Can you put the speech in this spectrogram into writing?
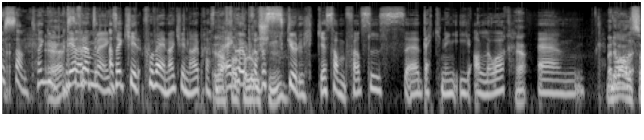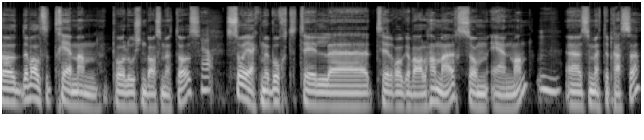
Er det sant? Herregud, hva er om at, meg? altså, På vegne av kvinner i pressen. I Jeg har jo prøvd å skulke samferdselsdekning i alle år. Ja. Um, Men det nå- var, altså, det var altså tre menn på losjen bar som møtte oss. Ja. Så gikk vi bort til, eh, til Roger Valhammer, som én en mann, uh, som møtte presset.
